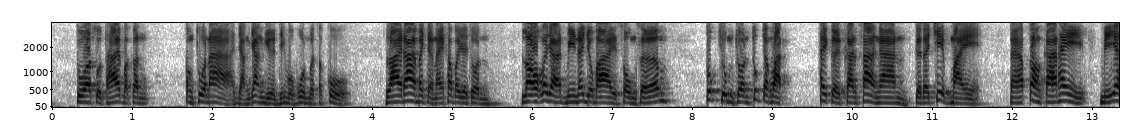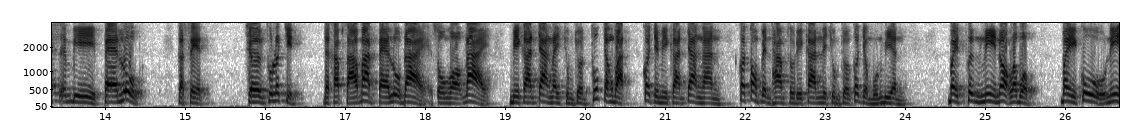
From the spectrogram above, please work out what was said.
ำตัวสุดท้ายประกันต้องทั่วหน้าอย่างยั่งยืนที่ผมพูดเมื่อสักครู่รายได้มาจากไหนครับประชาชน เราก็จะมีนโยบายส่งเสริม ทุกชุมชนทุกจังหวัดให้เกิดการสร้างงานเกิดอาชีพใหม่ นะครับต้องการให้มี SME แปรรูปเกษตรเชิงธุรกิจนะครับสามารถแปรรูปได้ส่งออกได้ มีการจ้างในชุมชนทุกจังหวัดก็จะมีการจ้างงาน ก็ต้องเป็นธรรมสวัสดิการในชุมชนก็จะหมุนเวียน ไม่พึ่งหนี้นอกระบบ ไม่กู้หนี้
